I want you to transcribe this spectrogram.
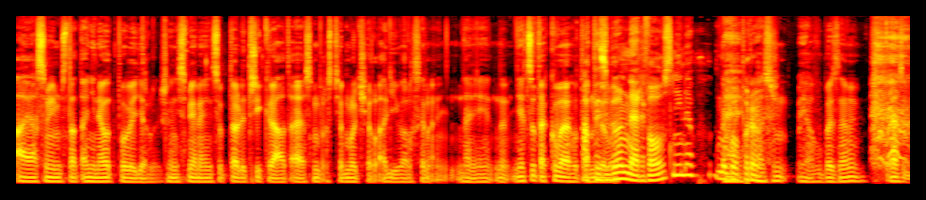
A já jsem jim snad ani neodpověděl, že oni se mě na něco ptali třikrát a já jsem prostě mlčel a díval se na, na ně. Něco takového tam A ty jsi bylo. byl nervózní nebo, nebo ne, proč? Já, jsem, já vůbec nevím. Já jsem,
